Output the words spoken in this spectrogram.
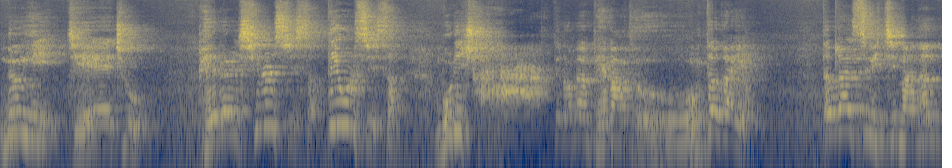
능히 제주 배를 실을 수 있어 띄울 수 있어 물이 쫙 들어오면 배가 둥 떠가요 떠갈 수 있지만은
